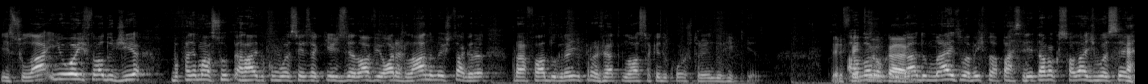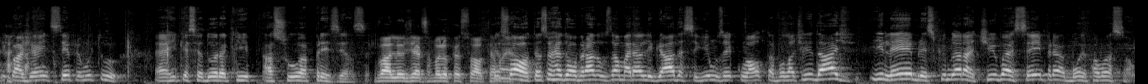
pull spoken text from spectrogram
isso lá. E hoje, final do dia, vou fazer uma super live com vocês aqui às 19 horas lá no meu Instagram para falar do grande projeto nosso aqui do Construindo Riqueza. Perfeito, Álvaro, meu caro. obrigado mais uma vez pela parceria. Tava com saudade de você aqui com a gente. Sempre muito é, enriquecedor aqui a sua presença. Valeu, Gerson. Valeu, pessoal. Até pessoal, atenção redobrada, os amarelo ligada. Seguimos aí com alta volatilidade. E lembre-se que o melhor ativo é sempre a boa informação.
